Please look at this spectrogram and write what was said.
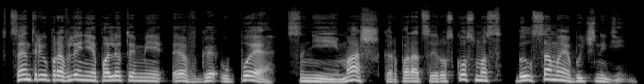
В Центре управления полетами ФГУП СНИ МАШ корпорации Роскосмос был самый обычный день.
